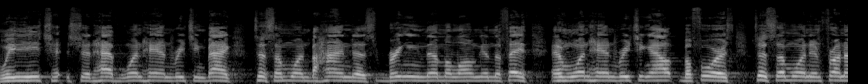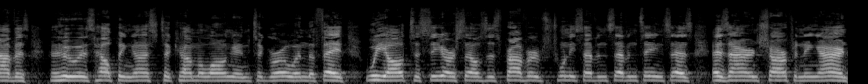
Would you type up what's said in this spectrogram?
We each should have one hand reaching back to someone behind us, bringing them along in the faith, and one hand reaching out before us to someone in front of us who is helping us to come along and to grow in the faith. We ought to see ourselves as Proverbs 27, 17 says, as iron sharpening iron.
